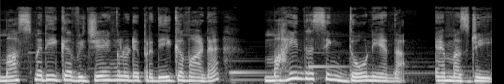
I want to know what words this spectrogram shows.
മാസ്മരിക വിജയങ്ങളുടെ പ്രതീകമാണ് മഹേന്ദ്ര സിംഗ് ധോണി എന്ന M S D.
